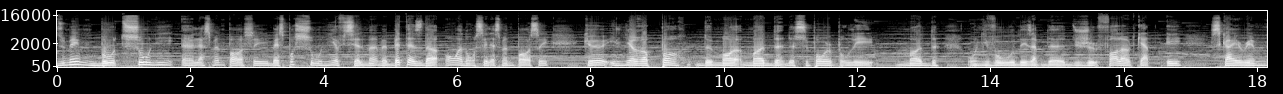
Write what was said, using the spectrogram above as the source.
Du même bout, Sony, euh, la semaine passée, ben c'est pas Sony officiellement, mais Bethesda ont annoncé la semaine passée qu'il n'y aura pas de mode de support pour les mode au niveau des, du jeu Fallout 4 et Skyrim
